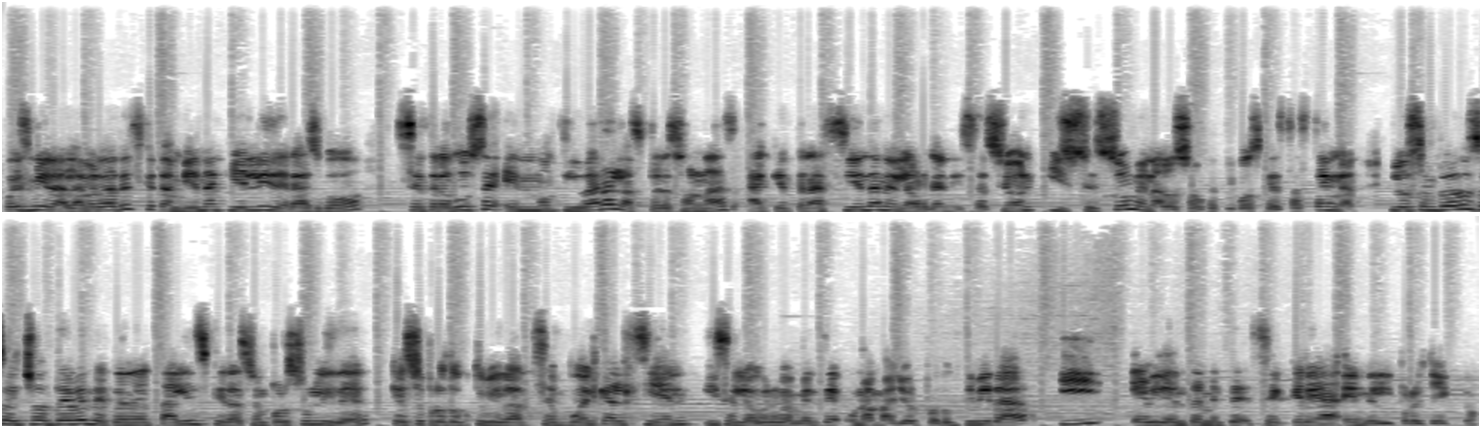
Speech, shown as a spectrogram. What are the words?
Pues mira, la verdad es que también aquí el liderazgo se traduce en motivar a las personas a que trasciendan en la organización y se sumen a los objetivos que éstas tengan. Los empleados, de hecho, deben de tener tal inspiración por su líder que su productividad se vuelque al 100 y se logre obviamente una mayor productividad y evidentemente se crea en el proyecto.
